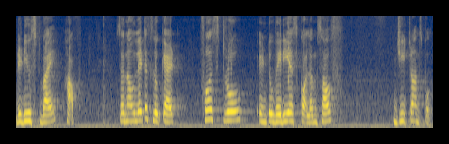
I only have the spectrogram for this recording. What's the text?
reduced by half. So, now let us look at first row into various columns of G transpose.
